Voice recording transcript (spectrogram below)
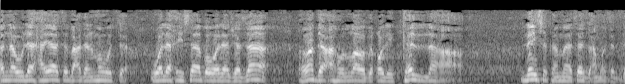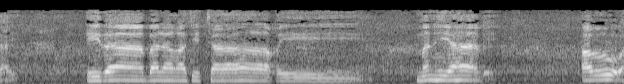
أنه لا حياة بعد الموت ولا حساب ولا جزاء. ردعه الله بقوله كلا ليس كما تزعم وتدعي. إذا بلغت التراقي من هي هذه؟ الروح.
